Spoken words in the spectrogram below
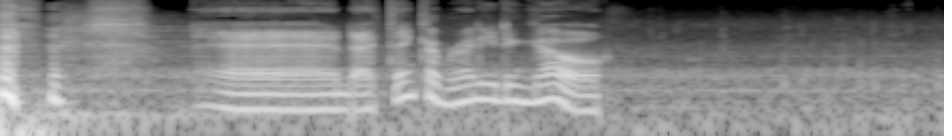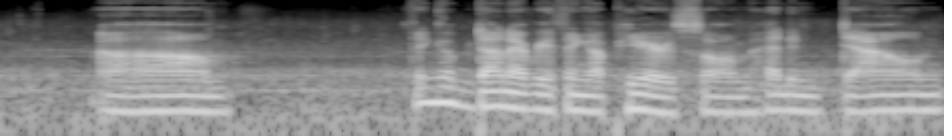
and I think I'm ready to go. Um, I think I've done everything up here, so I'm heading down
